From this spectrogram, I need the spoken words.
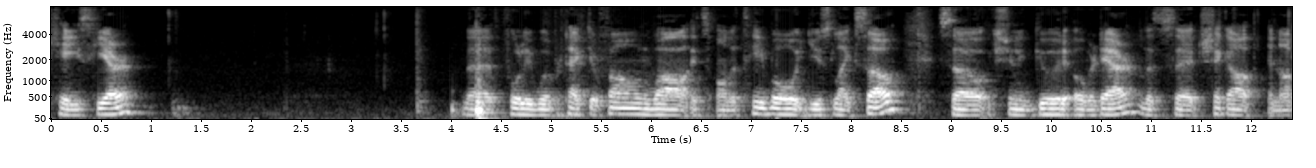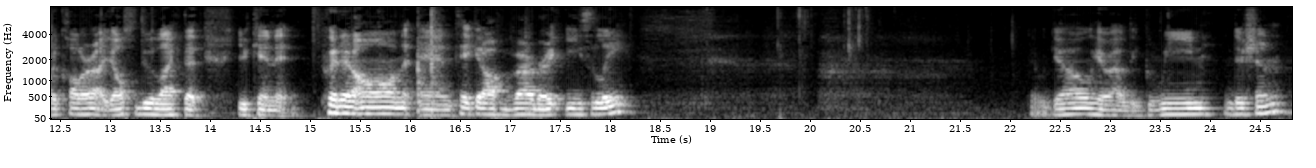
case here. That fully will protect your phone while it's on the table just like so. So extremely good over there. Let's uh, check out another color. I also do like that you can put it on and take it off very very easily. There we go. Here we have the green edition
